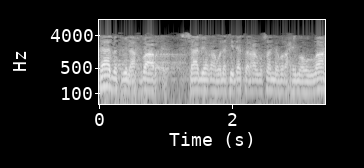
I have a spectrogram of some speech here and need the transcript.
ثابت بالأخبار السابقة والتي ذكرها المصنف رحمه الله.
